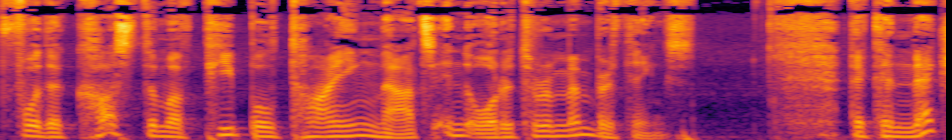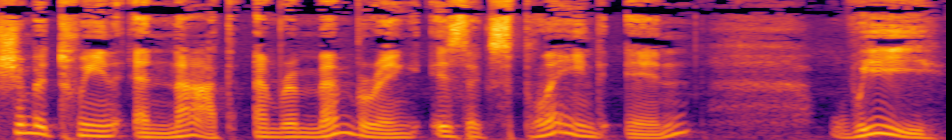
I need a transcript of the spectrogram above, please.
for the custom of people tying knots in order to remember things. The connection between a knot and remembering is explained in, we,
